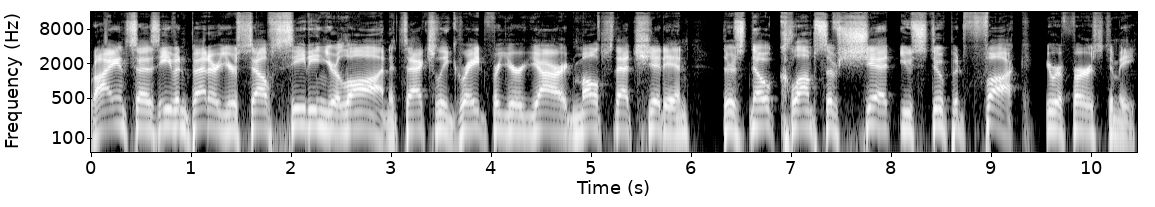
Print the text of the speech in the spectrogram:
Ryan says, even better, you're self seeding your lawn. It's actually great for your yard. Mulch that shit in. There's no clumps of shit, you stupid fuck. He refers to me.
